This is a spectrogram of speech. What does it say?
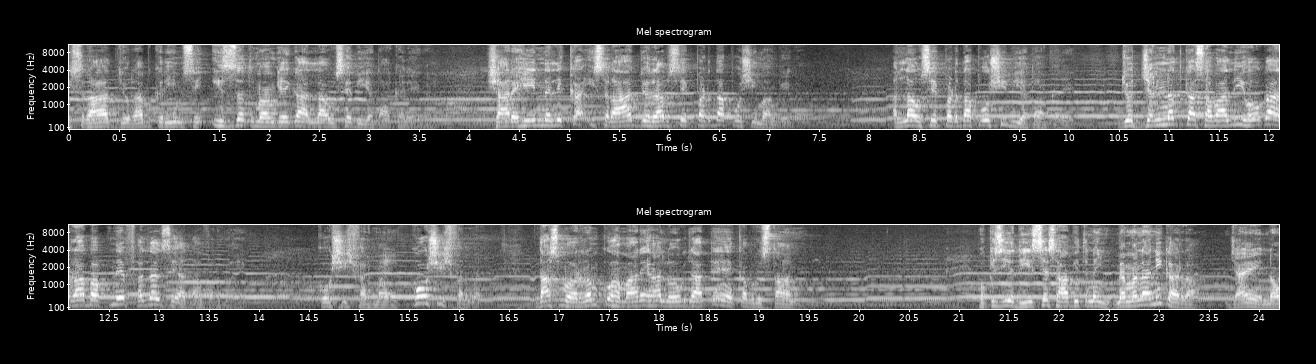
इस रात जो रब करीम से इज़्ज़त मांगेगा, अल्लाह उसे भी अदा करेगा। शारहीन ने लिखा, इस रात जो रब से पर्दा पोशी मांगेगा, अल्लाह उसे पर्दा पोशी भी अता करे जो जन्नत का सवाली होगा, रब अपने फजल से अदा फरमाए कोशिश फरमाए कोशिश फरमाए। दस मुहर्रम को हमारे यहाँ लोग जाते हैं कब्रिस्तान। वो किसी हदीस से साबित नहीं, मैं मना नहीं कर रहा। जाएँ, नौ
